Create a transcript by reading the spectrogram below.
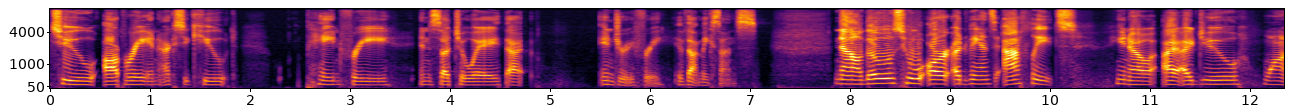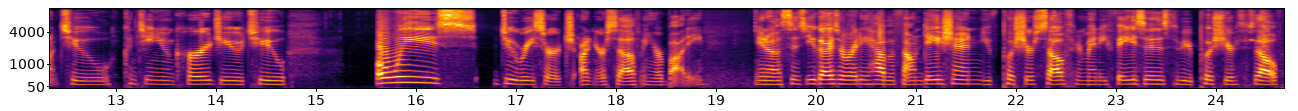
to operate and execute pain free in such a way that injury free, if that makes sense. Now, those who are advanced athletes, you know, I, I do want to continue encourage you to always do research on yourself and your body. You know, since you guys already have a foundation, you've pushed yourself through many phases, through you push yourself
